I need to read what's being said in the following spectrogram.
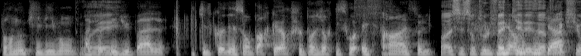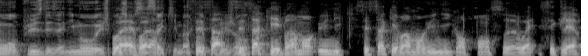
pour nous qui vivons à côté du PAL, qui le connaissons par cœur, je suis pas sûr qu'il soit extra insolite. c'est surtout le fait qu'il y ait des attractions en plus des animaux, et je pense que c'est ça qui marque ça, les gens. C'est ça qui est vraiment unique. C'est ça qui est vraiment unique en France, euh, ouais, c'est clair.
